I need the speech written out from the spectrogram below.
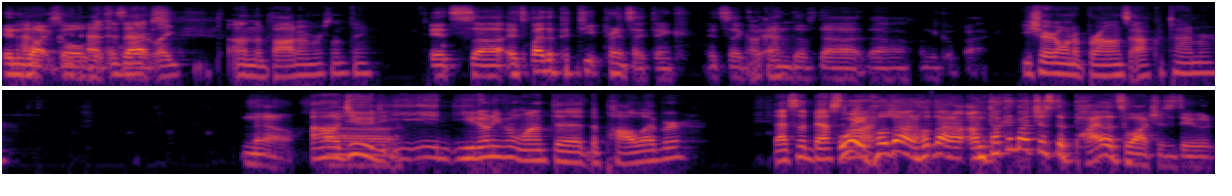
in white gold. that. Is that like on the bottom or something? it's uh it's by the Petit Prince, I think. It's like the end of the. the let me go back. You sure don't want a bronze Aquatimer? No. Oh, dude, Uh, you, you don't even want the the Pallweber. That's the best. wait, watch. hold on, hold on. I'm talking about just the pilots' watches, dude.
